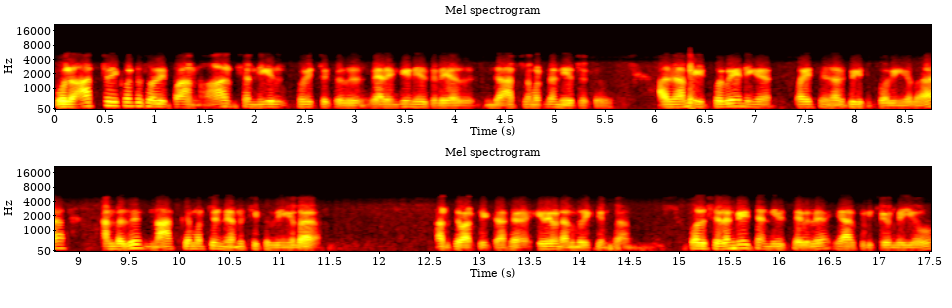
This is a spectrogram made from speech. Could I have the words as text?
ஒரு ஆற்றை கொண்டு சோதிப்பான். ஆற்ற நீர் போயிட்டு இருக்குது வேற எங்கேயும் நீர் கிடையாது. இந்த ஆற்றில் மட்டும்தான் நீர் இருக்குது. அதனால இப்பவே நீங்க வயிற்று நிரப்பிக்கிட்டு போவீங்களா? அல்லது நாக்கை மட்டும் நினைச்சுக்கிறீங்களா அடுத்த வாழ்க்கைக்காக இறைவன் அனுமதிக்கின்றான். ஒரு சிலங்கை தண்ணீர் தேவையில யார் குடிக்கவில்லையோ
